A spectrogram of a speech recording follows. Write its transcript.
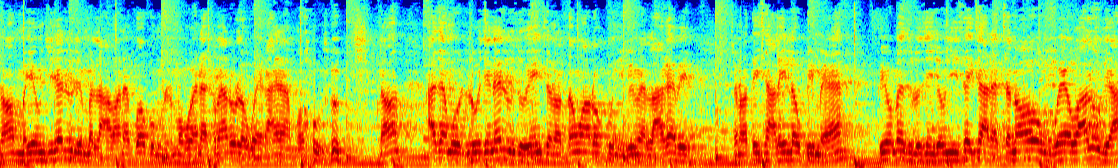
နော်မယုံကြည်တဲ့လူတွေမလာပါနဲ့ကိုယ့်ကိုမဝယ်နဲ့ခင်ဗျားတို့လည်းဝယ်ခိုင်းတာမဟုတ်ဘူးနော်အားကြောင့်မို့လိုချင်တဲ့လူဆိုရင်ကျွန်တော်၃ဝါတော့ကူညီပေးမယ်လာခဲ့ပြီကျွန်တော်တေချာလေးလုပ်ပေးမယ်ပြီးတော့ပဲဆိုလို့ရှိရင်ယုံကြည်စိတ်ချတယ်ကျွန်တော်ဝယ်သွားလို့ဗျာ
